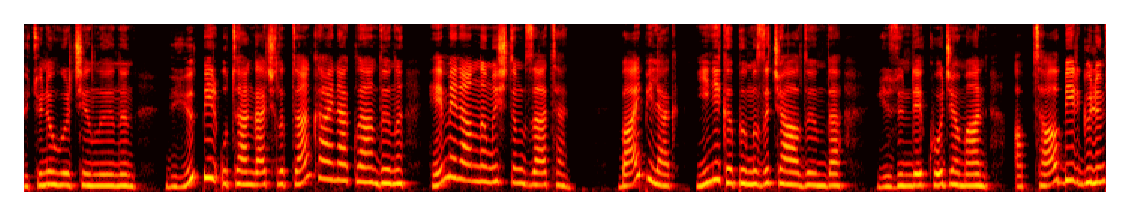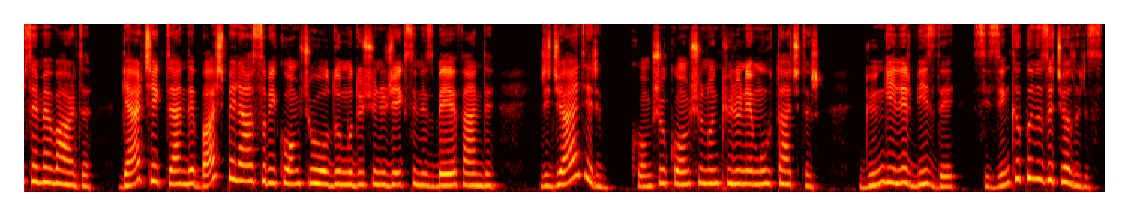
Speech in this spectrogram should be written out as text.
Bütün o hırçınlığının büyük bir utangaçlıktan kaynaklandığını hemen anlamıştım zaten. Bay Plak yine kapımızı çaldığında yüzünde kocaman aptal bir gülümseme vardı. Gerçekten de baş belası bir komşu olduğumu düşüneceksiniz beyefendi. Rica ederim. Komşu komşunun külüne muhtaçtır. Gün gelir biz de sizin kapınızı çalarız.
